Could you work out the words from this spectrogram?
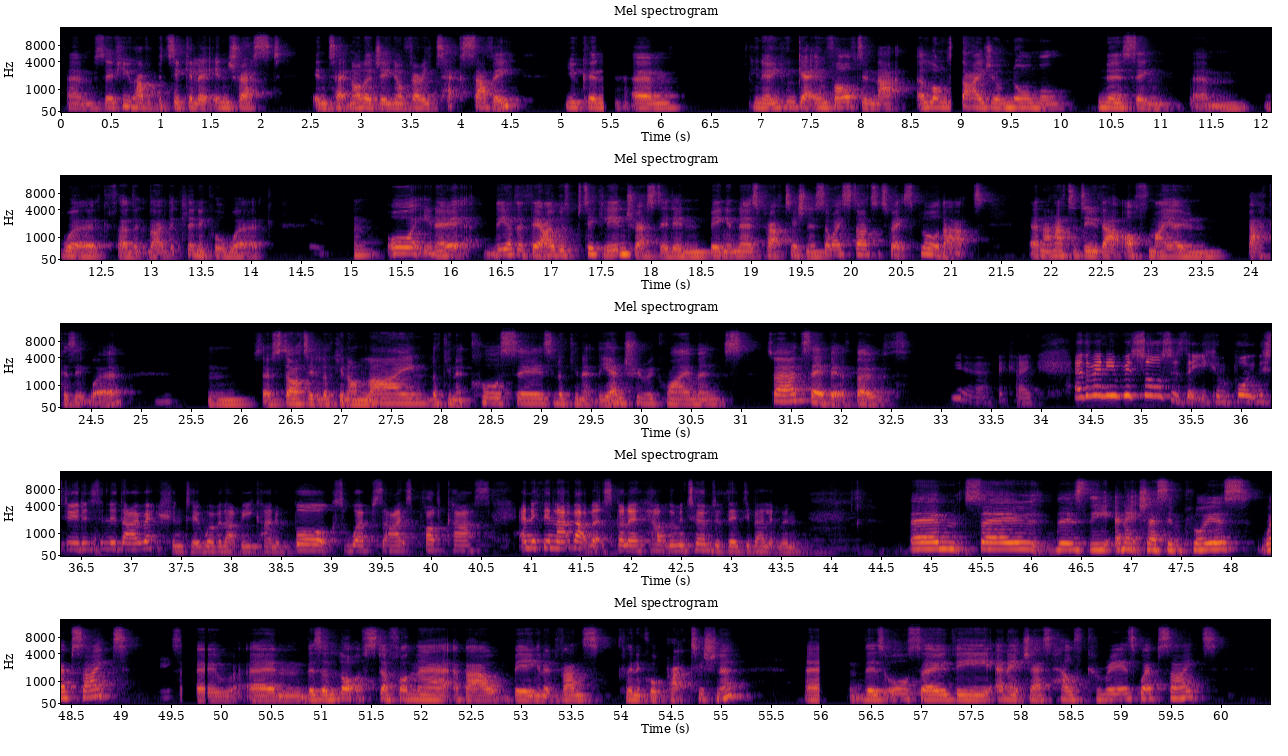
Um, so if you have a particular interest in technology and you're very tech savvy, you can, you know, you can get involved in that alongside your normal nursing um, work, so the, like the clinical work. Um, or, you know, the other thing, I was particularly interested in being a nurse practitioner. So I started to explore that and I had to do that off my own back, as it were. Um, so started looking online, looking at courses, looking at the entry requirements. So I'd say a bit of both. Yeah, okay. Are there any resources that you can point the students in the direction to, whether that be kind of books, websites, podcasts, anything like that that's going to help them in terms of their development? Um, so there's the NHS Employers website. So um, there's a lot of stuff on there about being an advanced clinical practitioner. Um, there's also the NHS Health Careers website.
